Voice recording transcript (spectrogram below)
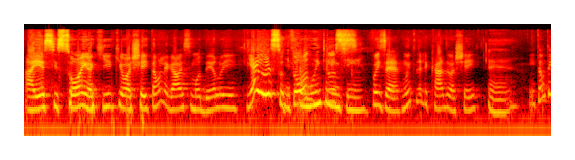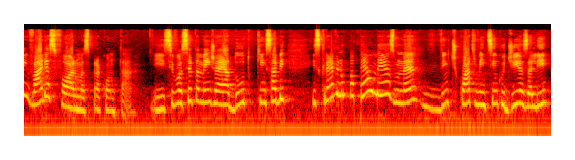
a esse sonho aqui que eu achei tão legal esse modelo e, e é isso. E todos, muito lindinho. Pois é, muito delicado eu achei. É. Então tem várias formas para contar. E se você também já é adulto, quem sabe escreve no papel mesmo, né? 24, 25 dias ali,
